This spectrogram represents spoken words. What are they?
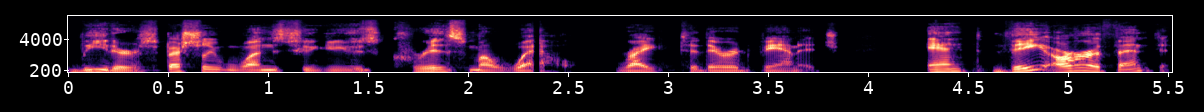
leaders, especially ones who use charisma well, right, to their advantage and they are authentic,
